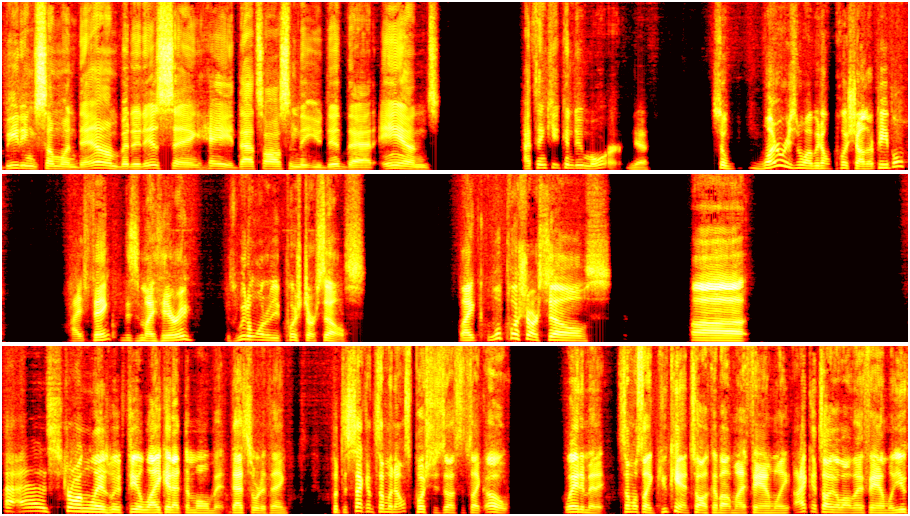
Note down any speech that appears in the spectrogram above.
beating someone down, but it is saying, "Hey, that's awesome that you did that," and I think you can do more. Yeah. So one reason why we don't push other people, I think, this is my theory, is we don't want to be pushed ourselves. Like we'll push ourselves uh as strongly as we feel like it at the moment, that sort of thing. But the second someone else pushes us, it's like, oh, wait a minute. It's almost like you can't talk about my family. I can talk about my family. You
